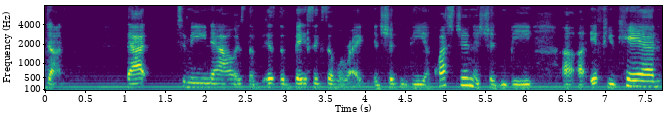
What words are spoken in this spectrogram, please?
Done. That to me now is the is the basic civil right. It shouldn't be a question. It shouldn't be uh, if you can.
